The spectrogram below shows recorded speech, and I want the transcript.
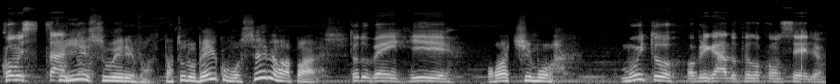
Como está? Que isso, Erevan? Tá tudo bem com você, meu rapaz? Tudo bem, e Ótimo. muito obrigado pelo conselho.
